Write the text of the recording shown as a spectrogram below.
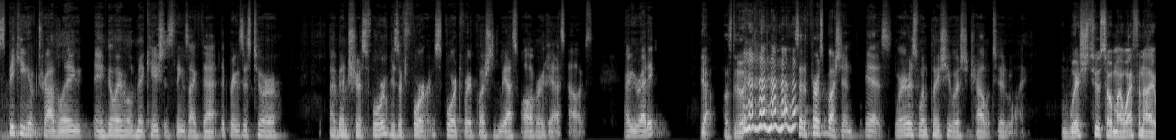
Speaking of traveling and going on vacations, things like that, that brings us to our adventurous four. These are four exploratory questions we ask all of our guests. Alex, are you ready? Yeah, let's do it. so the first question is: Where is one place you wish to travel to and why? Wish to? So my wife and I,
